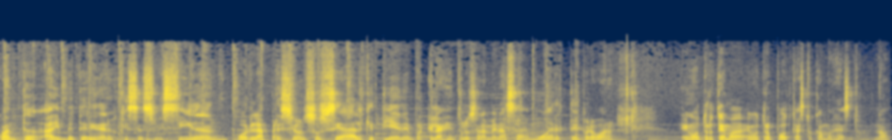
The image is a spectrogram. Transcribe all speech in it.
¿Cuánto, hay veterinarios que se suicidan por la presión social que tienen, porque la gente los amenaza de muerte, pero bueno, en otro tema, en otro podcast tocamos esto, ¿no?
